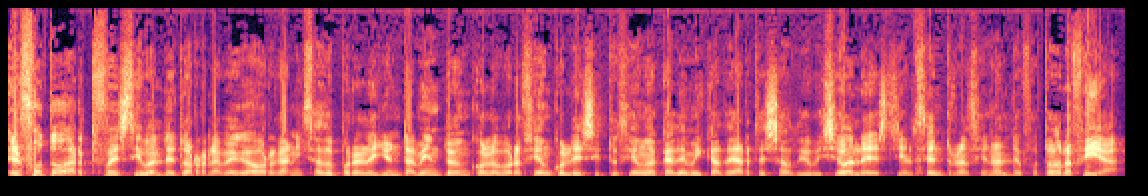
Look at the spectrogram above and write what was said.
El Photo Art Festival de Torre la Vega, organizado por el Ayuntamiento en colaboración con la Institución Académica de Artes Audiovisuales y el Centro Nacional de Fotografía,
